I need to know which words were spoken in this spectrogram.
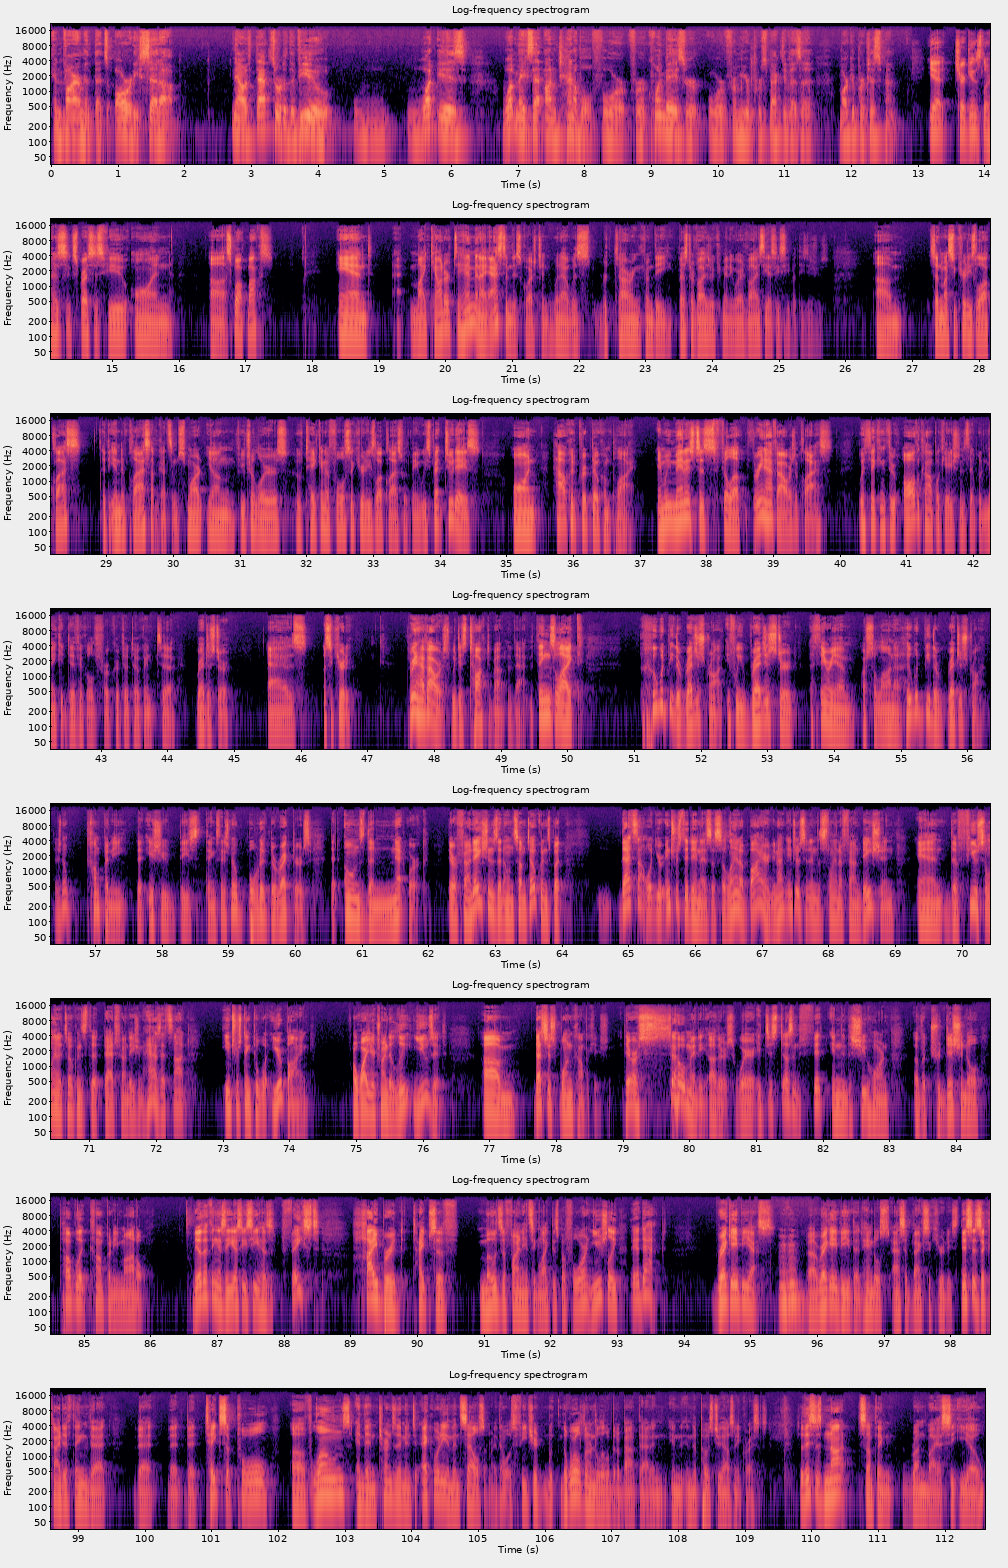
environment that's already set up. Now, if that's sort of the view, what is what makes that untenable for for Coinbase or or from your perspective as a market participant? Yeah, Chair Gensler has expressed his view on uh, Squawk Box, and my counter to him, and I asked him this question when I was retiring from the Investor Advisory Committee, where I advised the SEC about these issues. Um, so in my securities law class, at the end of class, I've got some smart young future lawyers who've taken a full securities law class with me. We spent two days on how could crypto comply. And we managed to fill up three and a half hours of class with thinking through all the complications that would make it difficult for a crypto token to register as a security. Three and a half hours, we just talked about that. Things like who would be the registrant if we registered Ethereum or Solana? Who would be the registrant? There's no company that issued these things. There's no board of directors that owns the network. There are foundations that own some tokens, but that's not what you're interested in as a Solana buyer. You're not interested in the Solana Foundation and the few Solana tokens that that foundation has. That's not interesting to what you're buying or why you're trying to lo- use it. Um, that's just one complication. There are so many others where it just doesn't fit into the shoehorn of a traditional public company model. The other thing is the SEC has faced hybrid types of modes of financing like this before, and usually they adapt. Reg ABS, mm-hmm. uh, Reg AB that handles asset-backed securities. This is a kind of thing that that that that takes a pool of loans and then turns them into equity and then sells them. Right, that was featured. The world learned a little bit about that in in, in the post 2008 crisis. So this is not something run by a CEO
